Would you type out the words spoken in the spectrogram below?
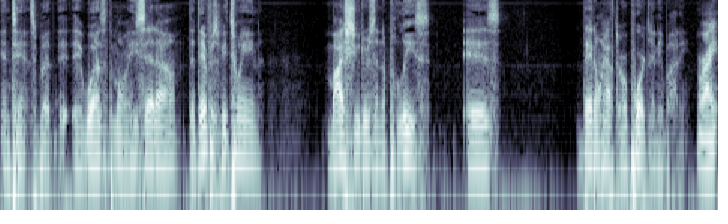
intense, but it, it was at the moment. He said, um, The difference between my shooters and the police is they don't have to report to anybody. Right.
